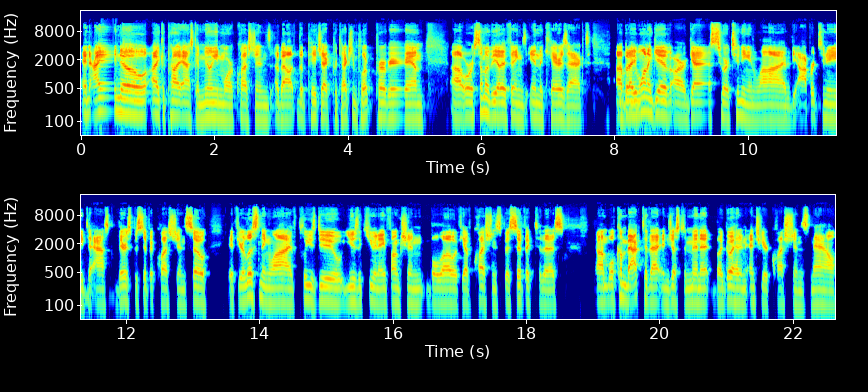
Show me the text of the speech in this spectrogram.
and I know I could probably ask a million more questions about the Paycheck Protection Program uh, or some of the other things in the CARES Act. Uh, but I mm-hmm. want to give our guests who are tuning in live the opportunity to ask their specific questions. So if you're listening live, please do use the Q&A function below if you have questions specific to this. Um, we'll come back to that in just a minute, but go ahead and enter your questions now.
